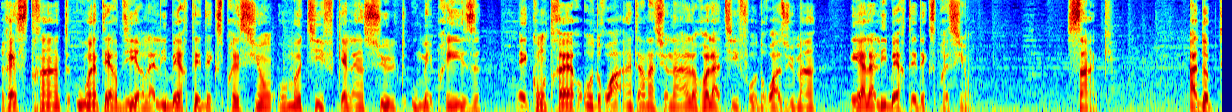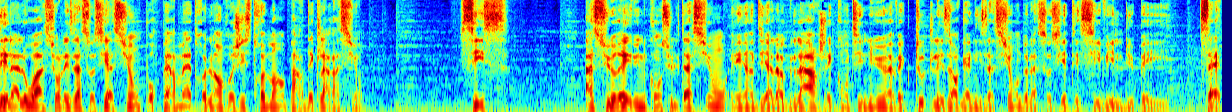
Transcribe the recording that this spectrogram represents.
Restreinte ou interdire la liberté d'expression au motif qu'elle insulte ou méprise est contraire au droit international relatif aux droits humains et à la liberté d'expression. 5. Adopter la loi sur les associations pour permettre l'enregistrement par déclaration. 6 assurer une consultation et un dialogue large et continu avec toutes les organisations de la société civile du pays. 7.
